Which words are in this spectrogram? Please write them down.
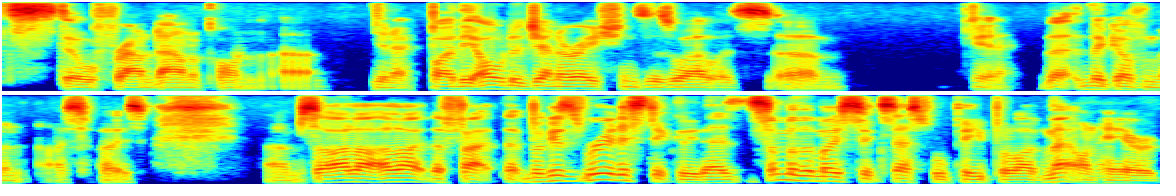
still frowned down upon, uh, you know, by the older generations as well as um, yeah the, the, government, I suppose. Um, so I, I, like the fact that because realistically, there's some of the most successful people I've met on here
